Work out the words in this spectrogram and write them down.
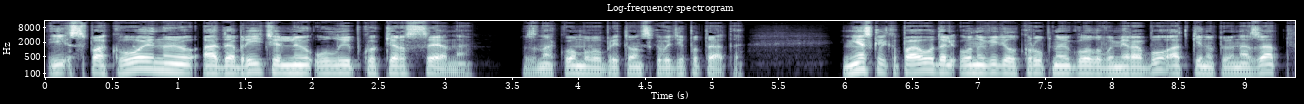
и спокойную, одобрительную улыбку Керсена, знакомого бретонского депутата. Несколько поодаль он увидел крупную голову Мирабо, откинутую назад.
